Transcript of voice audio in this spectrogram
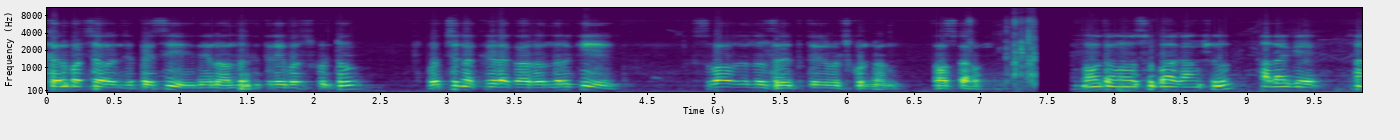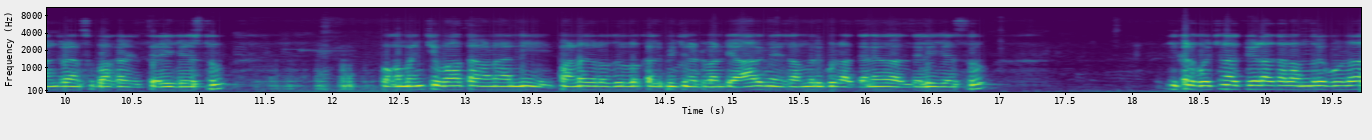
కనపరచాలని చెప్పేసి నేను అందరికీ తెలియపరుచుకుంటూ వచ్చిన క్రీడాకారులందరికీ శుభాభినందనలు తెలియపరుచుకుంటున్నాను. నమస్కారం. నూతన శుభాకాంక్షలు. అలాగే సంక్రాంతి శుభాకాంక్షలు తెలియజేస్తూ ఒక మంచి వాతావరణాన్ని పండుగ రోజుల్లో కల్పించినటువంటి ఆర్గనైజర్ అందరికీ కూడా ధన్యవాదాలు తెలియజేస్తూ ఇక్కడికి వచ్చిన క్రీడాకారులందరూ కూడా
